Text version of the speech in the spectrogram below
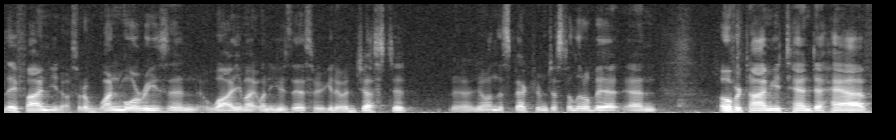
they find, you know, sort of one more reason why you might want to use this, or you're going to adjust it, you know, on the spectrum just a little bit, and over time you tend to have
